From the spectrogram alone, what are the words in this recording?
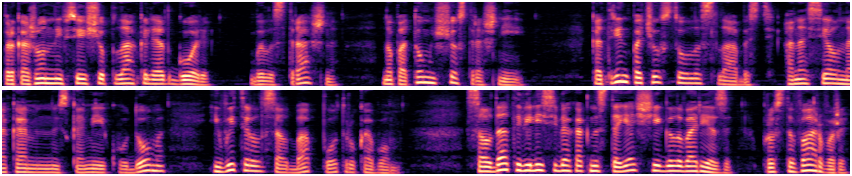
Прокаженные все еще плакали от горя. Было страшно но потом еще страшнее. Катрин почувствовала слабость. Она села на каменную скамейку у дома и вытерла со лба под рукавом. Солдаты вели себя как настоящие головорезы, просто варвары,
